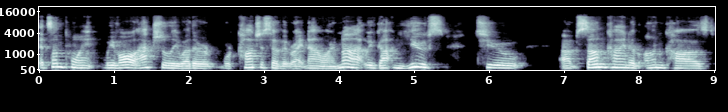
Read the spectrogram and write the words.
at some point, we've all actually, whether we're conscious of it right now or not, we've gotten used to um, some kind of uncaused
